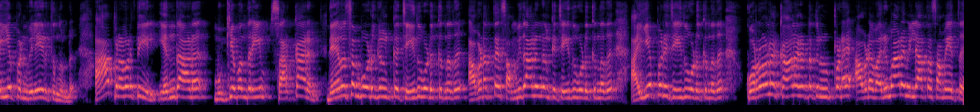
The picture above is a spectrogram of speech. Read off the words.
അയ്യപ്പൻ വിലയിരുത്തുന്നുണ്ട്. ആ പ്രവൃത്തിയിൽ എന്താണ് മുഖ്യമന്ത്രിയും സർക്കാരും ദേവസ്വം ബോർഡുകൾക്ക് ചെയ്തു കൊടുക്കുന്നത് അവിടുത്തെ സംവിധാനങ്ങൾക്ക് ചെയ്തു കൊടുക്കുന്നത് അയ്യപ്പന് ചെയ്തു കൊടുക്കുന്നത് കൊറോണ കാലഘട്ടത്തിൽ ഉൾപ്പെടെ അവിടെ വരുമാനമില്ലാത്ത സമയത്ത്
